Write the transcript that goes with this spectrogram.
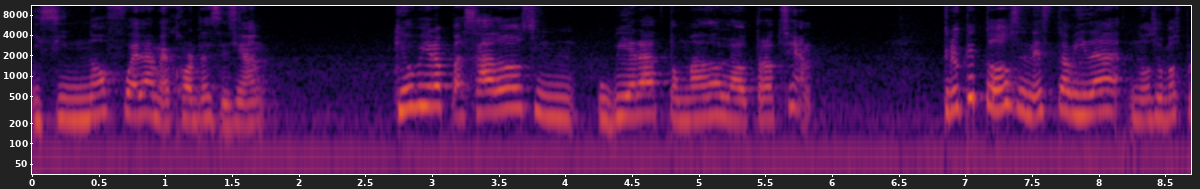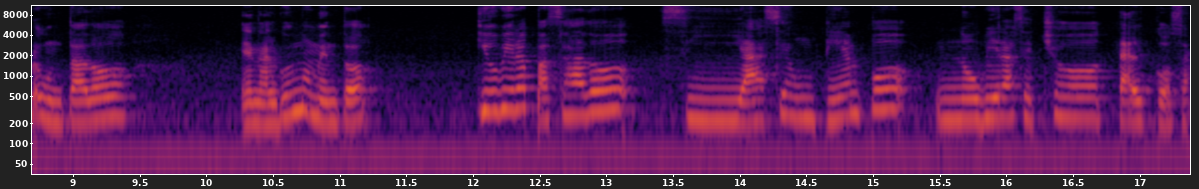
y si no fue la mejor decisión, qué hubiera pasado si hubiera tomado la otra opción? Creo que todos en esta vida nos hemos preguntado en algún momento, ¿qué hubiera pasado si hace un tiempo no hubieras hecho tal cosa?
